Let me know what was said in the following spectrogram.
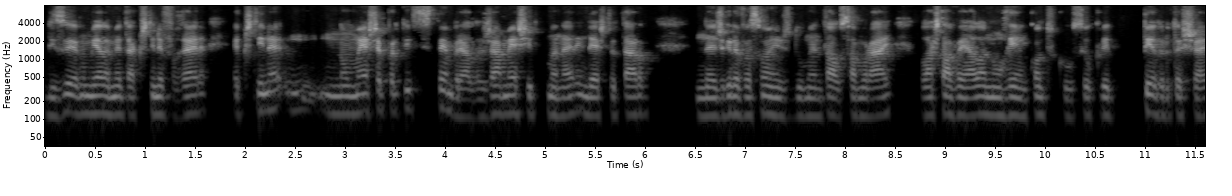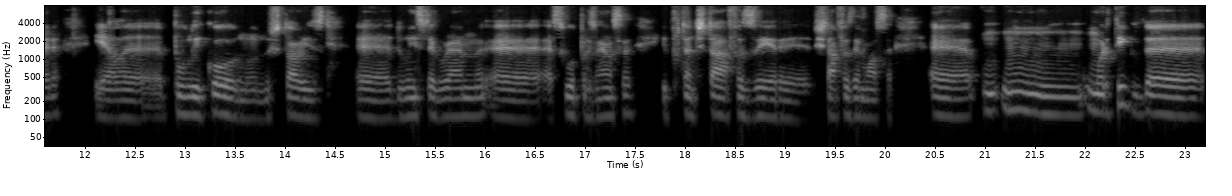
dizer, nomeadamente à Cristina Ferreira. A Cristina não mexe a partir de setembro, ela já mexe de que maneira, ainda esta tarde nas gravações do Mental Samurai, lá estava ela num reencontro com o seu querido Pedro Teixeira, ela publicou nos no stories uh, do Instagram uh, a sua presença e, portanto, está a fazer, está a fazer moça. Uh, um, um, artigo da,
